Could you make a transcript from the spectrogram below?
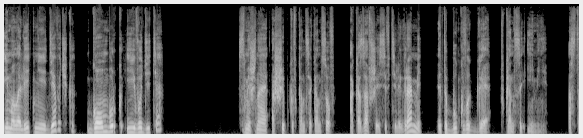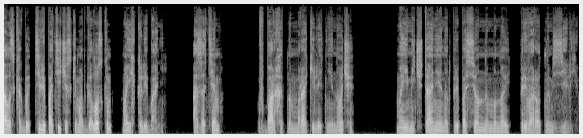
и малолетняя девочка? Гомбург и его дитя? Смешная ошибка, в конце концов, оказавшаяся в телеграмме, это буква «Г» в конце имени. Осталась как бы телепатическим отголоском моих колебаний. А затем, в бархатном мраке летней ночи, мои мечтания над припасенным мной приворотным зельем.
